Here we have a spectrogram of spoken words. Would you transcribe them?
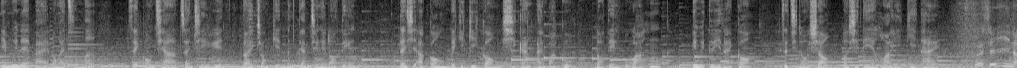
伊每礼拜拢爱出门，坐公车、转捷运，都爱将近两点钟的路程。但是阿公未去记讲时间爱偌久，路程有偌远，因为对伊来讲，这一路上拢是伫咧欢喜期待。对，生意呢，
